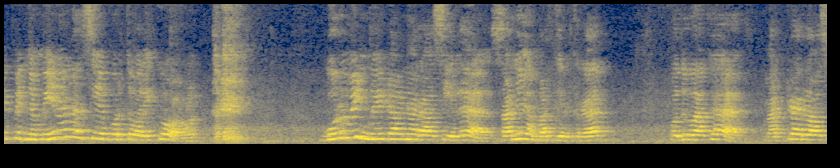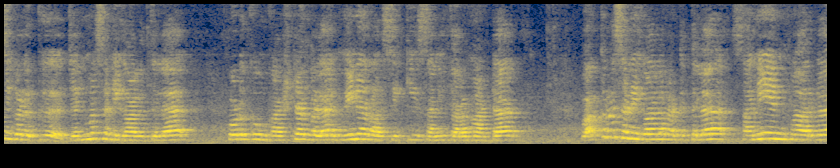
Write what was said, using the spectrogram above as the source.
இப்ப இந்த மீன ராசியை பொறுத்த வரைக்கும் குருவின் வீடான ராசியில சனி அமர்ந்திருக்கிறார். பொதுவாக மற்ற ராசிகளுக்கு ஜென்ம சனி காலத்துல கொடுக்கும் கஷ்டங்களை மீன ராசிக்கு சனி தரமாட்டார். வக்ர சனி காலகட்டத்துல சனியின் பார்வை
